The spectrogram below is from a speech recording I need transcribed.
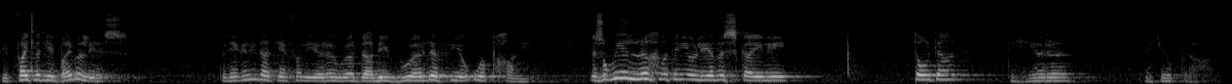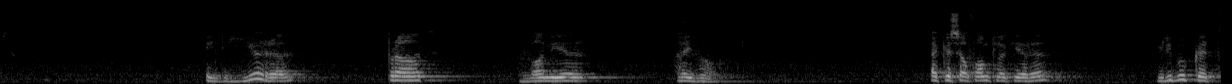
Die feit dat jy die Bybel lees beteken nie dat jy van die Here hoor dat die woorde vir jou oopgaan nie. Dis nie 'n lig wat in jou lewe skyn nie totdat die Here met jou praat. En die Here praat wanneer hy wil. Ek is afhanklik, Here. Hierdie boek het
